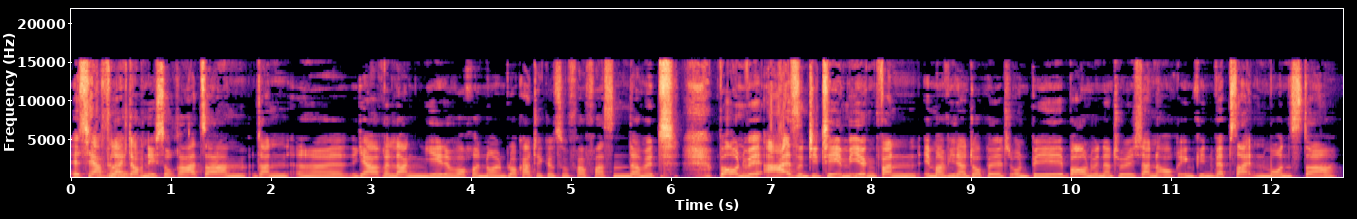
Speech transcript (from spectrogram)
Ist ja genau. vielleicht auch nicht so ratsam, dann äh, jahrelang jede Woche einen neuen Blogartikel zu verfassen. Damit bauen wir, A, sind die Themen irgendwann immer wieder doppelt und B, bauen wir natürlich dann auch irgendwie ein Webseitenmonster,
